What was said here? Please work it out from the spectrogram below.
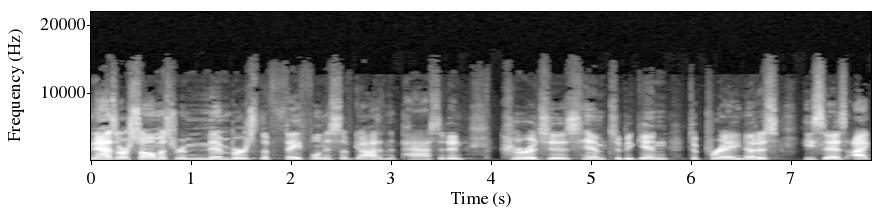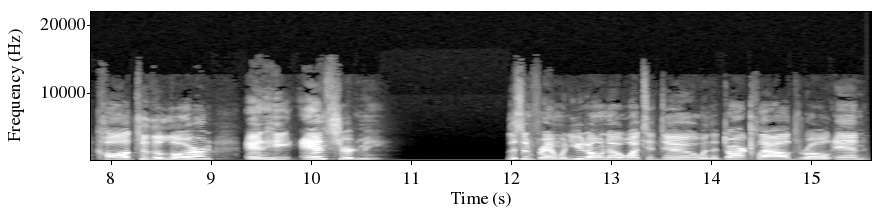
And as our psalmist remembers the faithfulness of God in the past, it encourages him to begin to pray. Notice he says, I called to the Lord and he answered me. Listen, friend, when you don't know what to do, when the dark clouds roll in,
